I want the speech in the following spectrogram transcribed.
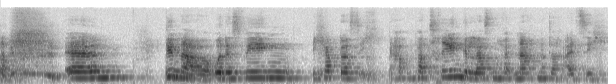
ähm, genau, und deswegen, ich habe das, ich habe ein paar Tränen gelassen heute Nachmittag, als ich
